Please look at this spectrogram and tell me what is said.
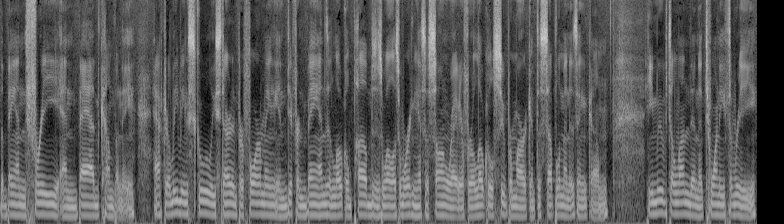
the band Free, and Bad Company. After leaving school, he started performing in different bands and local pubs, as well as working as a songwriter for a local supermarket to supplement his income. He moved to London at 23,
